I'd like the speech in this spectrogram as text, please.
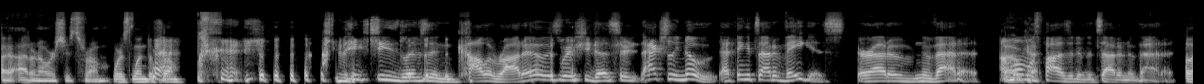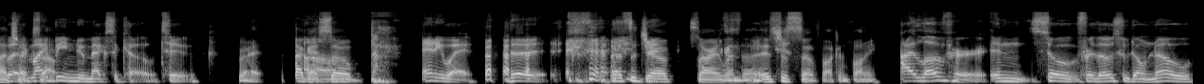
I, I don't know where she's from. Where's Linda from? I think she lives in Colorado is where she does her actually no, I think it's out of Vegas or out of Nevada. I'm Okay. almost positive it's out of Nevada. Oh, that but it might out. be New Mexico too. Right. Okay. Um, so Anyway, the that's a joke. Sorry, Linda. It's just so fucking funny. I love her. And so for those who don't know,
